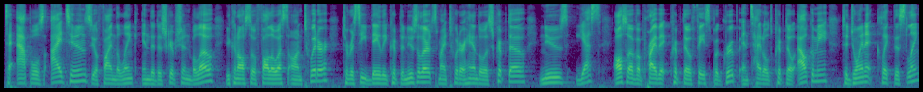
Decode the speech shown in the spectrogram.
to Apple's iTunes. You'll find the link in the description below. You can also follow us on Twitter to receive daily crypto news alerts. My Twitter handle is crypto news yes. Also have a private crypto Facebook group entitled Crypto Alchemy Alchemy. To join it, click this link,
